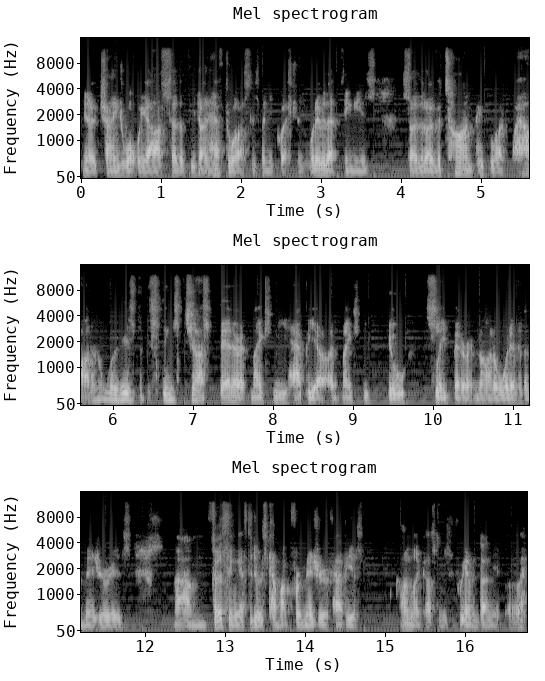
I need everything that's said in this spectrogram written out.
you know change what we ask so that we don't have to ask as many questions whatever that thing is so that over time people are like wow i don't know what it is but this thing's just better. It makes me happier. It makes me feel sleep better at night or whatever the measure is. Um, first thing we have to do is come up for a measure of happiest home loan customers which we haven't done yet by the way.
